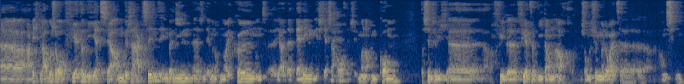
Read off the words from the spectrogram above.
Äh, aber ich glaube, so Viertel, die jetzt ja angesagt sind in Berlin, äh, sind immer noch Neukölln und äh, ja, der Wedding ist jetzt auch ist immer noch im Kommen. Das sind natürlich äh, auch viele Viertel, die dann auch besonders junge Leute äh, anziehen.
